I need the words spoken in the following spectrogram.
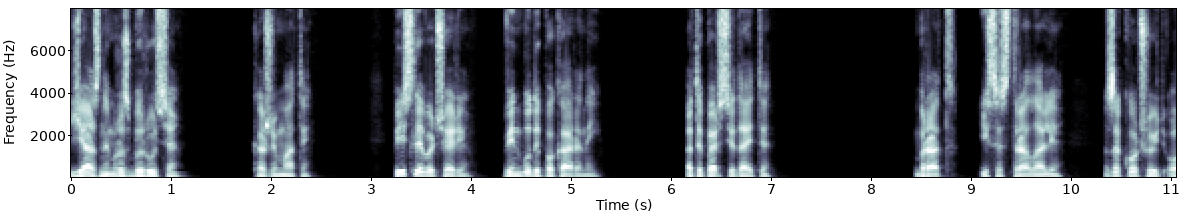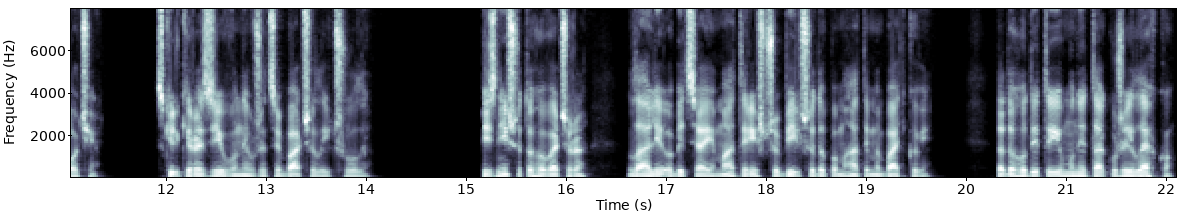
Я з ним розберуся, каже мати. Після вечері він буде покараний. А тепер сідайте. Брат і сестра Лалі закочують очі. Скільки разів вони вже це бачили і чули. Пізніше того вечора Лалі обіцяє матері, що більше допомагатиме батькові, та догодити йому не так уже й легко.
